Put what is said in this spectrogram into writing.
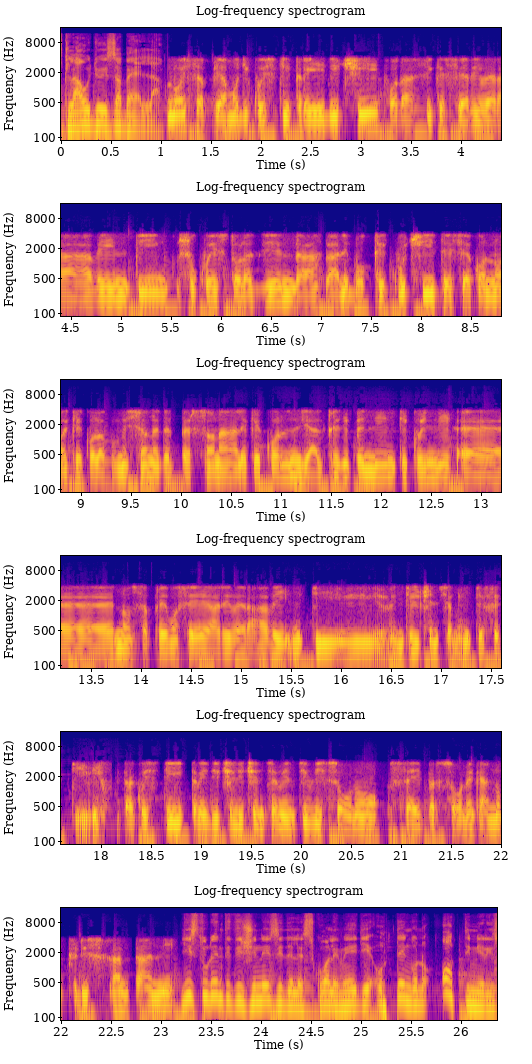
Claudio Isabella. Noi sappiamo di questi 13, può darsi che si arriverà a 20. Su questo l'azienda ha le bocche cucite sia con noi che con la commissione del personale che con gli altri dipendenti, quindi eh, non sapremo se arriverà a 20, 20 licenziamenti licenziamenti effettivi. Tra questi 13 licenziamenti vi sono 6 persone che hanno più di 60 anni. Gli studenti ticinesi delle scuole medie ottengono ottimi risultati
